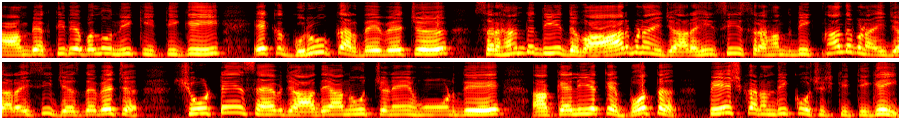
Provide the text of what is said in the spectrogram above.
ਆਮ ਵਿਅਕਤੀ ਦੇ ਵੱਲੋਂ ਨਹੀਂ ਕੀਤੀ ਗਈ। ਇੱਕ ਗੁਰੂ ਘਰ ਦੇ ਵਿੱਚ ਸਰਹੰਦ ਦੀ ਦੀਵਾਰ ਬਣਾਈ ਜਾ ਰਹੀ ਸੀ, ਸਰਹੰਦ ਦੀ ਕੰਧ ਬਣਾਈ ਜਾ ਰਹੀ ਸੀ, ਜਿਸ ਦੇ ਵਿੱਚ ਛੋਟੇ ਸਹਿਬਜ਼ਾਦਿਆਂ ਨੂੰ ਚਿਣੇ ਹੋਣ ਦੇ ਕਹਿ ਲਈਏ ਕਿ ਬੁੱਤ ਪੇਸ਼ ਕਰਨ ਦੀ ਕੋਸ਼ਿਸ਼ ਕੀਤੀ ਗਈ।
